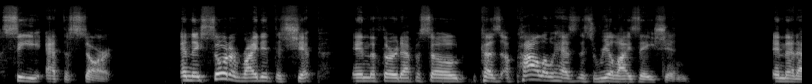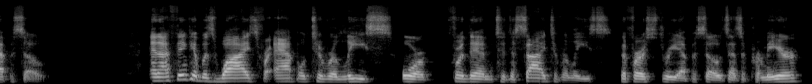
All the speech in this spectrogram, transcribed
see at the start. And they sort of righted the ship in the third episode because Apollo has this realization in that episode. And I think it was wise for Apple to release or for them to decide to release the first three episodes as a premiere.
